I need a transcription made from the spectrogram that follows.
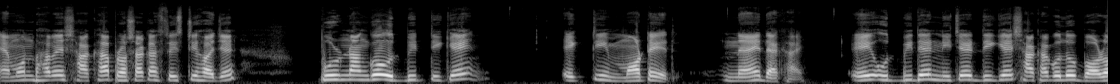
এমনভাবে শাখা প্রশাখা সৃষ্টি হয় যে পূর্ণাঙ্গ উদ্ভিদটিকে একটি মঠের ন্যায় দেখায়। এই উদ্ভিদের নিচের দিকে শাখাগুলো বড়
